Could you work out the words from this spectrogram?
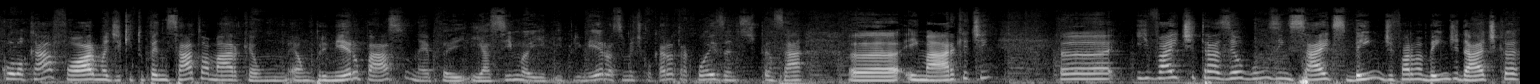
colocar a forma de que tu pensar a tua marca é um, é um primeiro passo, né? E, e acima, e, e primeiro, acima de qualquer outra coisa, antes de pensar ah, em marketing. Ah, e vai te trazer alguns insights bem, de forma bem didática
